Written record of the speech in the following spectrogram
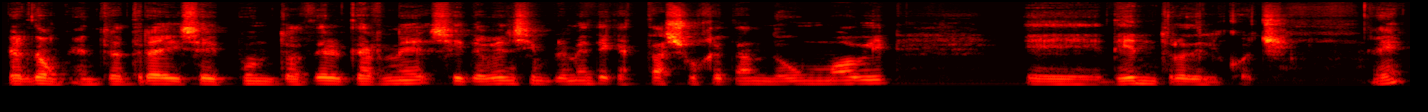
perdón, entre 3 y 6 puntos del carnet si te ven simplemente que estás sujetando un móvil eh, dentro del coche. ¿eh?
